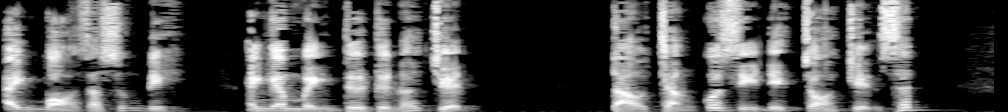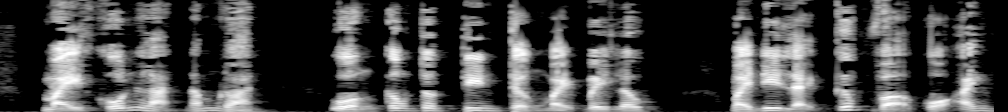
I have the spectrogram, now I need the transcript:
Anh bỏ ra xuống đi, anh em mình từ từ nói chuyện. Tao chẳng có gì để trò chuyện sất. Mày khốn nạn lắm đoàn, uổng công tôi tin tưởng mày bấy lâu. Mày đi lại cướp vợ của anh,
